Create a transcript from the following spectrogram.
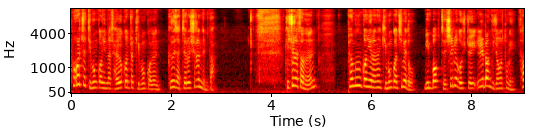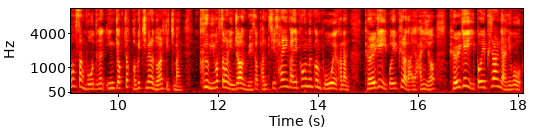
포괄적 기본권이나 자유권적 기본권은 그 자체로 실현됩니다. 기출에서는 평등권이라는 기본권 침해도 민법 제750조의 일반 규정을 통해 사법상 보호되는 인격적 법익 침해로 논할 수 있지만 그 위법성을 인정하기 위해서 반드시 사인 간의 평등권 보호에 관한 별개의 입법이 필요하다. 아니, 아니죠. 별개의 입법이 필요한 게 아니고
